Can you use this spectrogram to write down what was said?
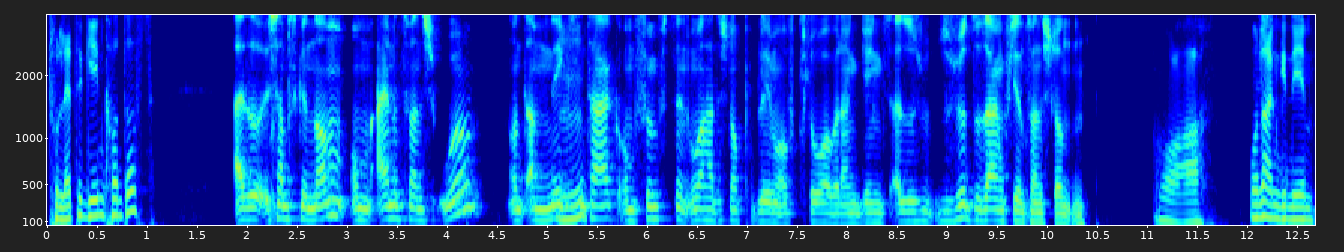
Toilette gehen konntest? Also ich habe es genommen um 21 Uhr und am nächsten mhm. Tag um 15 Uhr hatte ich noch Probleme auf Klo, aber dann ging es. Also ich, ich würde so sagen 24 Stunden. Boah, unangenehm.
